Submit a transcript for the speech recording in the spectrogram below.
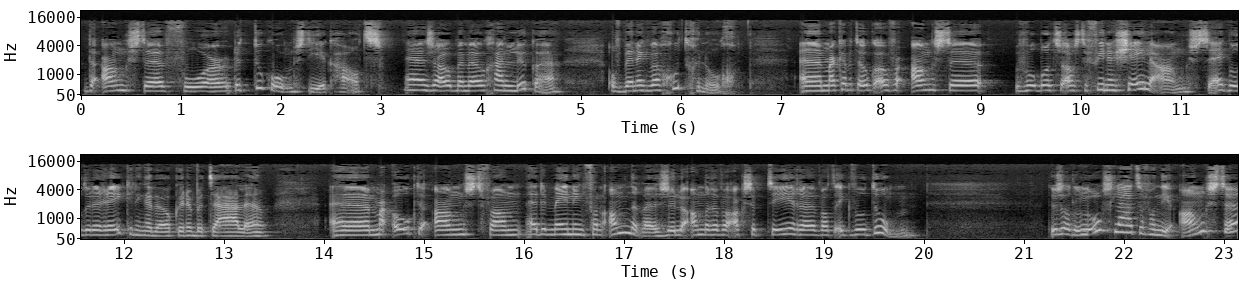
de angsten voor de toekomst die ik had. zou het me wel gaan lukken? Of ben ik wel goed genoeg? Uh, maar ik heb het ook over angsten, bijvoorbeeld zoals de financiële angst. Ik wilde de rekeningen wel kunnen betalen. Uh, maar ook de angst van hè, de mening van anderen. Zullen anderen wel accepteren wat ik wil doen? Dus dat loslaten van die angsten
